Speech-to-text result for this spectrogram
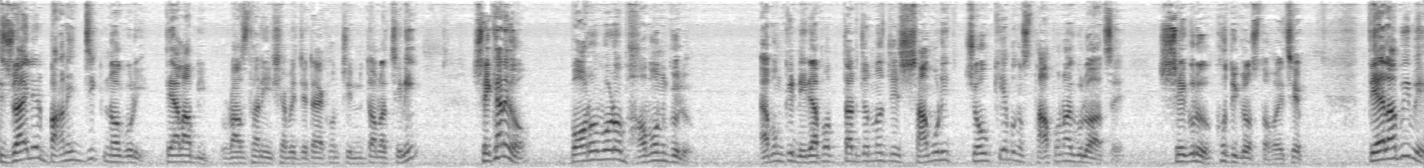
ইসরায়েলের বাণিজ্যিক নগরী তেলাবিব রাজধানী হিসাবে যেটা এখন চিহ্নিত আমরা চিনি, সেখানেও বড় বড় ভবনগুলো এমনকি নিরাপত্তার জন্য যে সামরিক চৌকি এবং স্থাপনাগুলো আছে, সেগুলো ক্ষতিগ্রস্ত হয়েছে। তেল আবিবে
